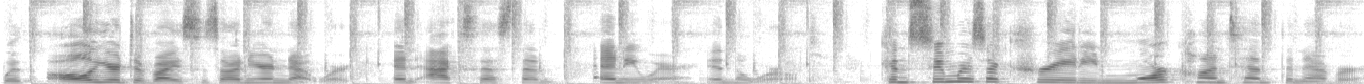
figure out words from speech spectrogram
with all your devices on your network and access them anywhere in the world. Consumers are creating more content than ever,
